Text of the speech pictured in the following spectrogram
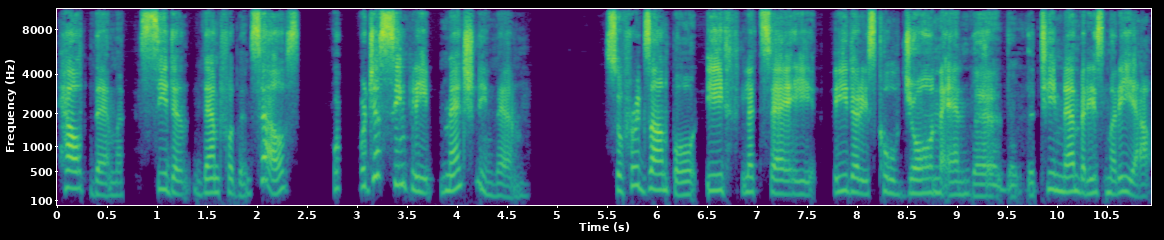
help them see them, them for themselves or, or just simply mentioning them. So, for example, if let's say leader is called John and the, the, the team member is Maria,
